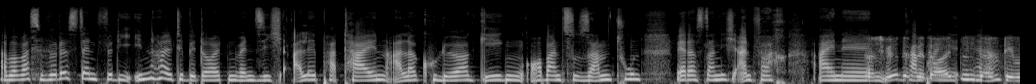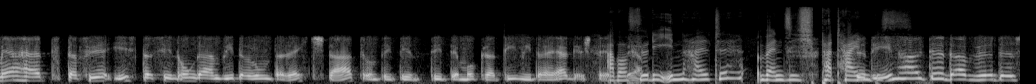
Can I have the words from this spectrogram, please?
Aber was würde es denn für die Inhalte bedeuten, wenn sich alle Parteien aller Couleur gegen Orban zusammentun? Wäre das dann nicht einfach eine. Das würde Kampagne, bedeuten, ja? dass die Mehrheit dafür ist, dass in Ungarn wiederum der Rechtsstaat und die, die, die Demokratie wiederhergestellt Aber werden. für die Inhalte, wenn sich Parteien. Für die Inhalte, da würde es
